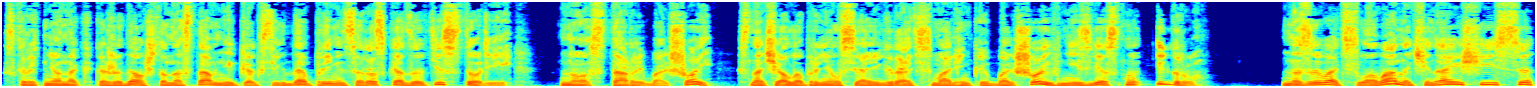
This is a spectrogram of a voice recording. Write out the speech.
Скрытненок ожидал, что наставник, как всегда, примется рассказывать истории, но старый большой сначала принялся играть с маленькой большой в неизвестную игру. Называть слова, начинающиеся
